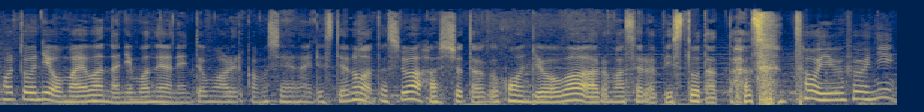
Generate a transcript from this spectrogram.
本当にお前は何者やねんって思われるかもしれないですけど私は「ハッシュタグ本業はアルマセラピストだったはず」というふうに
